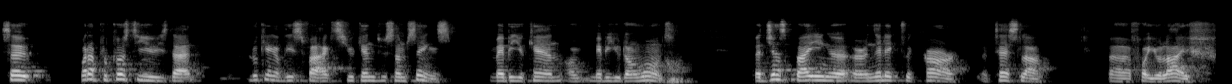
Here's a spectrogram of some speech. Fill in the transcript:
So what I propose to you is that looking at these facts, you can do some things. Maybe you can, or maybe you don't want. But just buying a, an electric car, a Tesla, uh, for your life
